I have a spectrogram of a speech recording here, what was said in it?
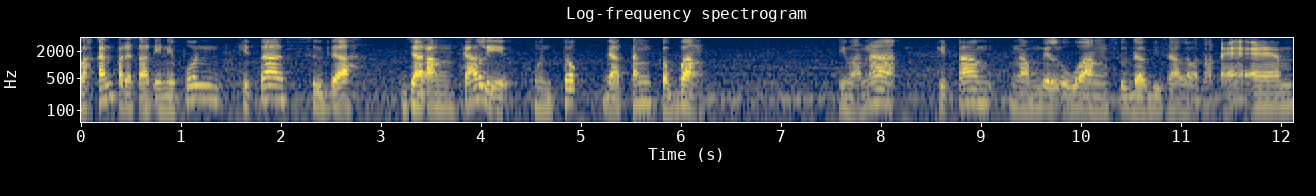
Bahkan pada saat ini pun kita sudah jarang sekali untuk datang ke bank di mana kita ngambil uang sudah bisa lewat ATM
